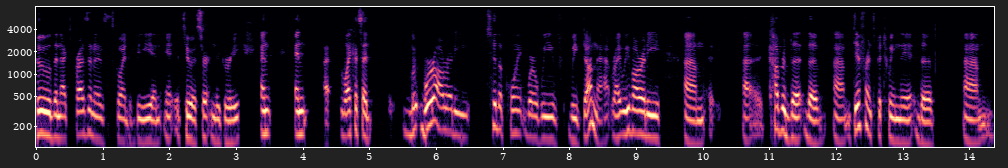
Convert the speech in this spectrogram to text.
who the next president is going to be, and, and to a certain degree, and and uh, like I said, we're already to the point where we've we've done that, right? We've already um, uh, covered the the um, difference between the the um,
